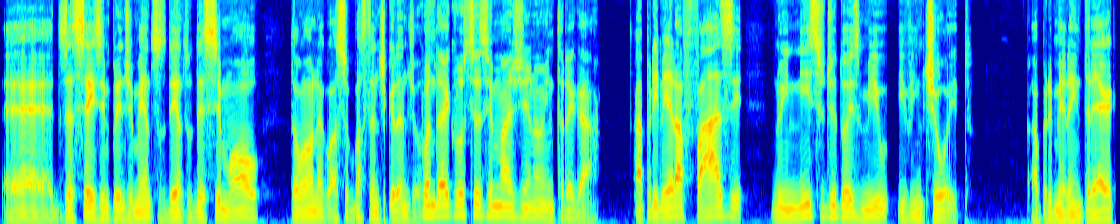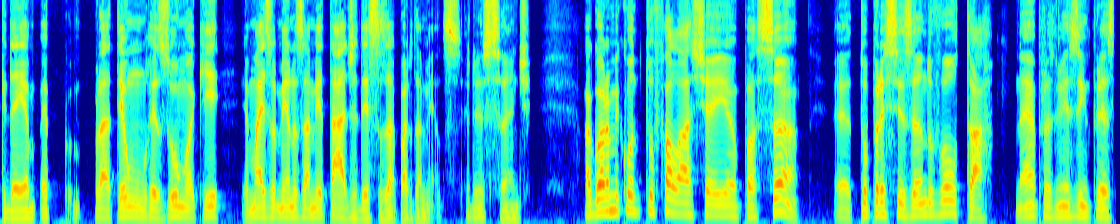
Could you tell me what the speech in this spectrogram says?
é, 16 empreendimentos dentro desse mall. Então, é um negócio bastante grandioso. Quando é que vocês imaginam entregar? A primeira fase no início de 2028. A primeira entrega, que daí, é, é para ter um resumo aqui, é mais ou menos a metade desses apartamentos. Interessante. Agora, me quando tu falaste aí, Passan, estou precisando voltar né, para as minhas empresas.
